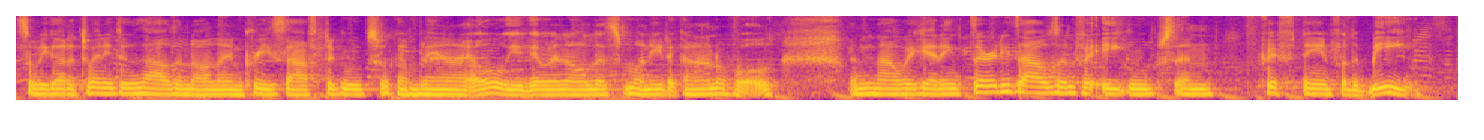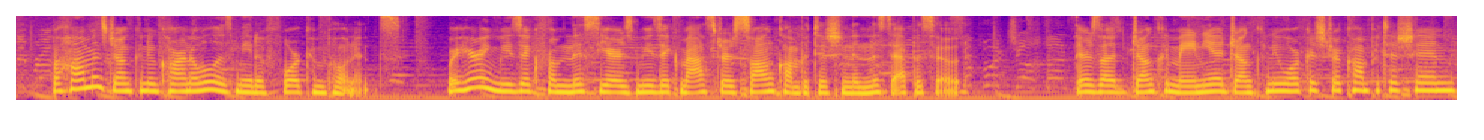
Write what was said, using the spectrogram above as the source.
So we got a $22,000 increase after groups were complaining, like, oh, you're giving all this money to Carnival. And now we're getting 30,000 for eight groups and 15 for the B. Bahamas Junkanoo Carnival is made of four components. We're hearing music from this year's Music Masters song competition in this episode. There's a Junkamania Junkanoo Orchestra competition,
